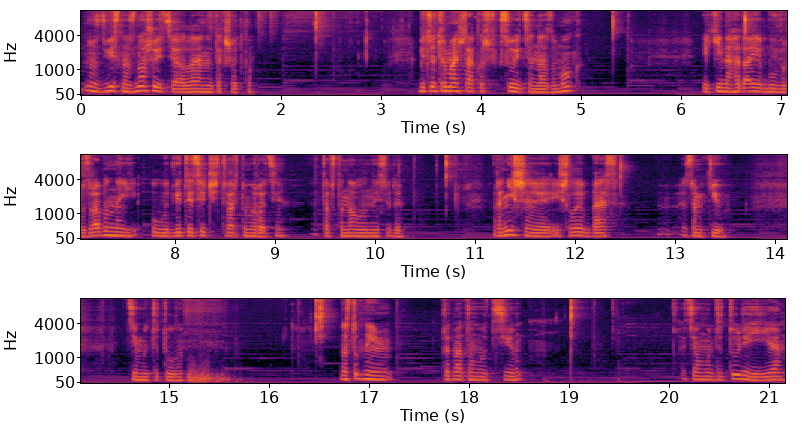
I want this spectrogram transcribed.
Ну, звісно, зношуються, але не так швидко. Бітотримач також фіксується на замок, який, нагадаю, був розроблений у 2004 році та встановлений сюди. Раніше йшли без замків ці мультитули. Наступним предметом у ці... у цьому мультитулі є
